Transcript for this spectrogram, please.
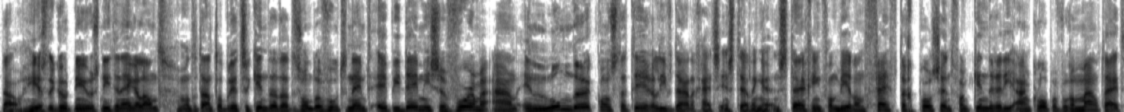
Nou, here's the good news. Niet in Engeland, want het aantal Britse kinderen dat is onder voet... neemt epidemische vormen aan. In Londen constateren liefdadigheidsinstellingen... een stijging van meer dan 50% van kinderen die aankloppen voor een maaltijd.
